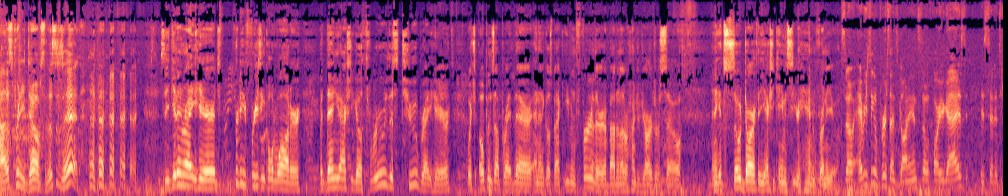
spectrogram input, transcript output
Wow, this is pretty dope. So this is it. so you get in right here. It's pretty freezing cold water, but then you actually go through this tube right here, which opens up right there, and then it goes back even further, about another 100 yards or so. And it gets so dark that you actually can't even see your hand in front of you. So every single person that's gone in so far, you guys, has said it's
